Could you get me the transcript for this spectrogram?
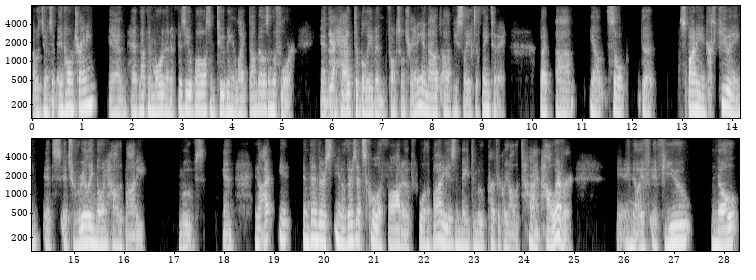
I was doing some in-home training and had nothing more than a physio ball, some tubing, and light dumbbells on the floor. And Yeah. I had to believe in functional training, and now obviously it's a thing today. But um, you know, so the spotting and cueing, it's it's really knowing how the body moves, and you know, I it, and then there's you know there's that school of thought of well, the body isn't made to move perfectly all the time. However, you know, if if you know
